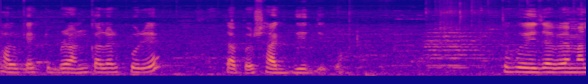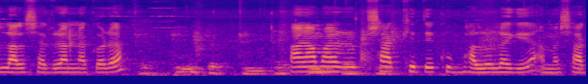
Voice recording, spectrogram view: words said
হালকা একটু ব্রাউন কালার করে তারপর শাক দিয়ে দিব। তো হয়ে যাবে আমার লাল শাক রান্না করা। আর আমার শাক খেতে খুব ভালো লাগে। আমার শাক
